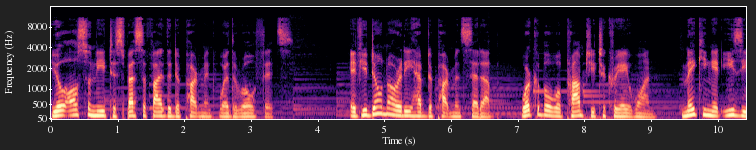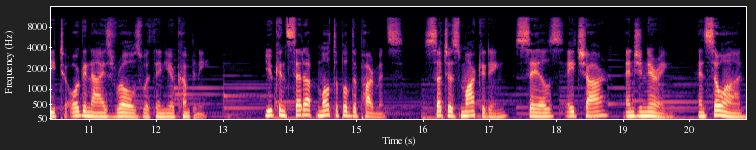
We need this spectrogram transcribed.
You'll also need to specify the department where the role fits. If you don't already have departments set up, Workable will prompt you to create one, making it easy to organize roles within your company. You can set up multiple departments, such as marketing, sales, HR, engineering, and so on,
